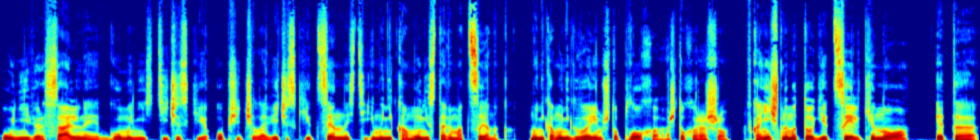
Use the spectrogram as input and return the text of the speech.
универсальные гуманистические, общечеловеческие ценности, и мы никому не ставим оценок. Мы никому не говорим, что плохо, а что хорошо. В конечном итоге цель кино — это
